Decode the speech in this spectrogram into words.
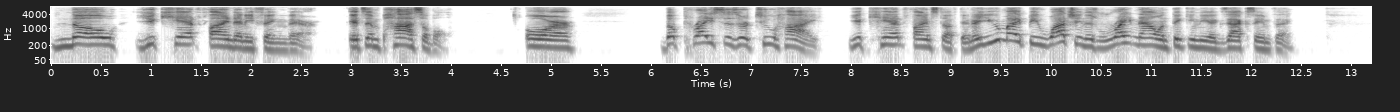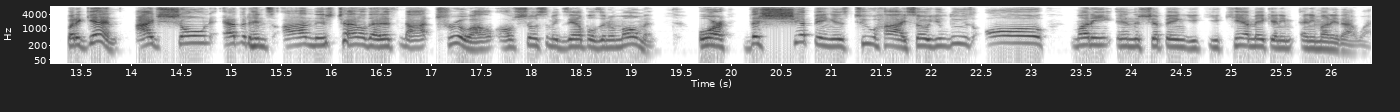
no, you can't find anything there. It's impossible. Or the prices are too high. You can't find stuff there. Now, you might be watching this right now and thinking the exact same thing. But again, I've shown evidence on this channel that it's not true. I'll, I'll show some examples in a moment. Or the shipping is too high. So you lose all money in the shipping. You, you can't make any, any money that way.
